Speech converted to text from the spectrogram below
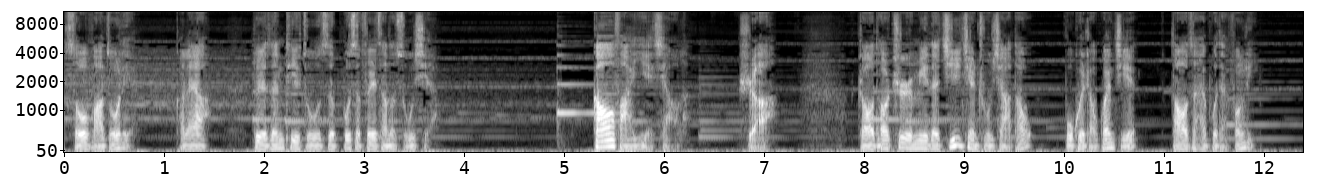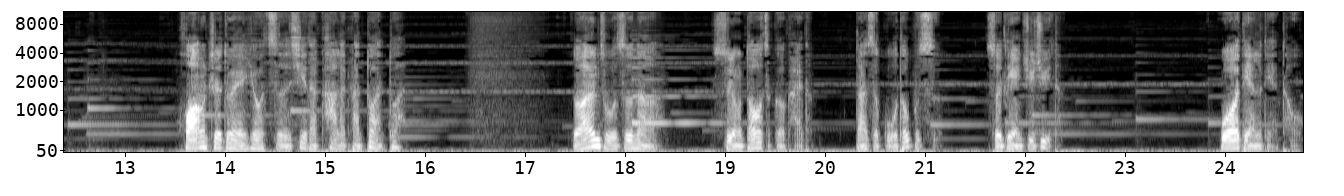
手法拙劣，看来啊，对人体组织不是非常的熟悉啊。”高法医也笑了：“是啊，找到致密的肌腱处下刀，不会找关节，刀子还不太锋利。”黄支队又仔细的看了看断断，软组织呢，是用刀子割开的，但是骨头不是，是电锯锯的。我点了点头，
